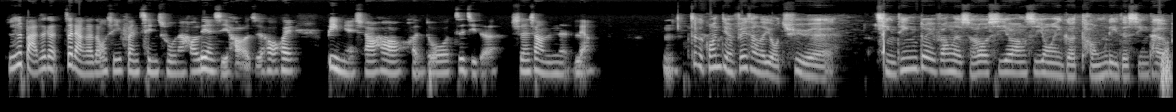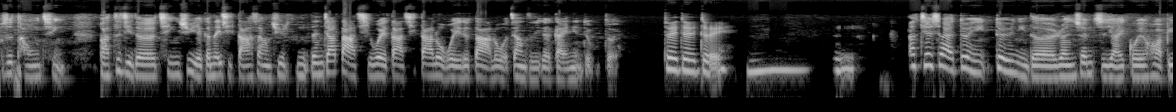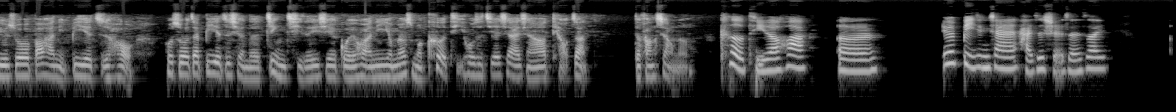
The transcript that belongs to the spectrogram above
就是把这个这两个东西分清楚，然后练习好了之后会。避免消耗很多自己的身上的能量，嗯，这个观点非常的有趣诶。倾听对方的时候，希望是用一个同理的心态，而不是同情，把自己的情绪也跟着一起搭上去。人家大起我也大起，大落我也就大落，这样子一个概念，对不对？对对对，嗯嗯。那接下来对于对于你的人生职业规划，比如说包含你毕业之后，或者说在毕业之前的近期的一些规划，你有没有什么课题，或是接下来想要挑战的方向呢？课题的话，呃。因为毕竟现在还是学生，所以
